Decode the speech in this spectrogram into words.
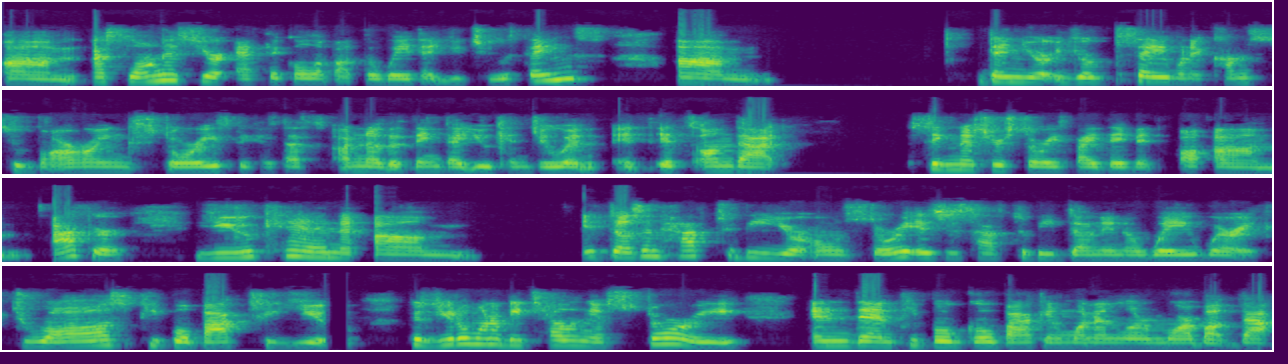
um, as long as you're ethical about the way that you do things um, then you're you're say when it comes to borrowing stories because that's another thing that you can do and it, it's on that signature stories by david um, aaker you can um, it doesn't have to be your own story. It just has to be done in a way where it draws people back to you. Because you don't want to be telling a story and then people go back and want to learn more about that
